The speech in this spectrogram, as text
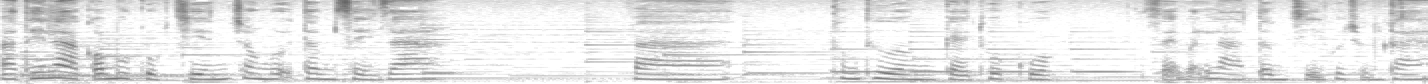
Và thế là có một cuộc chiến trong nội tâm xảy ra và thông thường kẻ thua cuộc sẽ vẫn là tâm trí của chúng ta.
